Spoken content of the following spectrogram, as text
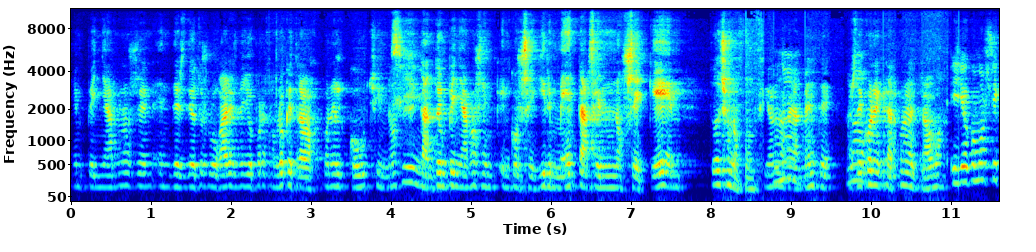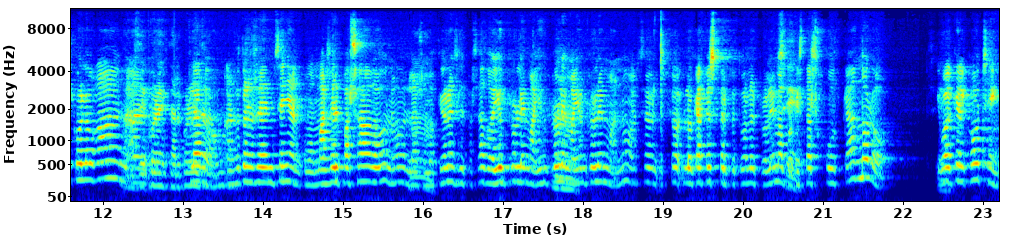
empeñarnos en, en desde otros lugares, de yo, por ejemplo, que trabajo con el coaching, ¿no? Sí. Tanto empeñarnos en, en conseguir metas, en no sé qué, en- todo eso no funciona No, realmente. Has no. de conectar con el trauma. Y yo como psicóloga, Has de conectar con el trauma. a nosotros nos enseñan como más del pasado, ¿no? las Mm. emociones del pasado, hay un problema, hay un problema, Mm. hay un problema, ¿no? Eso, eso lo que hace es perpetuar el problema Sí. porque estás juzgándolo. Sí. Igual que el coaching.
